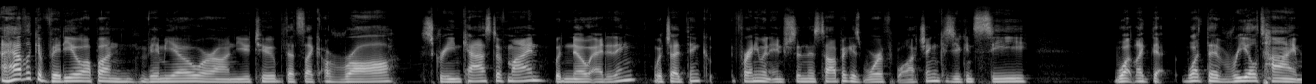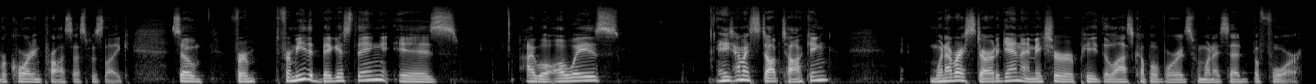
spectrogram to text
I have like a video up on Vimeo or on YouTube that's like a raw screencast of mine with no editing, which I think for anyone interested in this topic is worth watching because you can see what like the what the real time recording process was like. So for for me the biggest thing is I will always anytime I stop talking, whenever I start again, I make sure to repeat the last couple of words from what I said before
